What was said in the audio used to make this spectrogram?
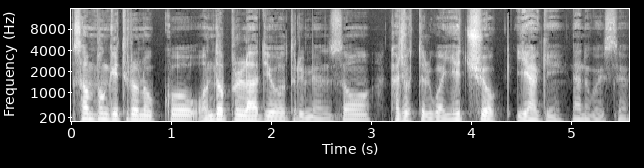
선풍기 틀어놓고 원더풀 라디오 들으면서 가족들과 옛 추억 이야기 나누고 있어요.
